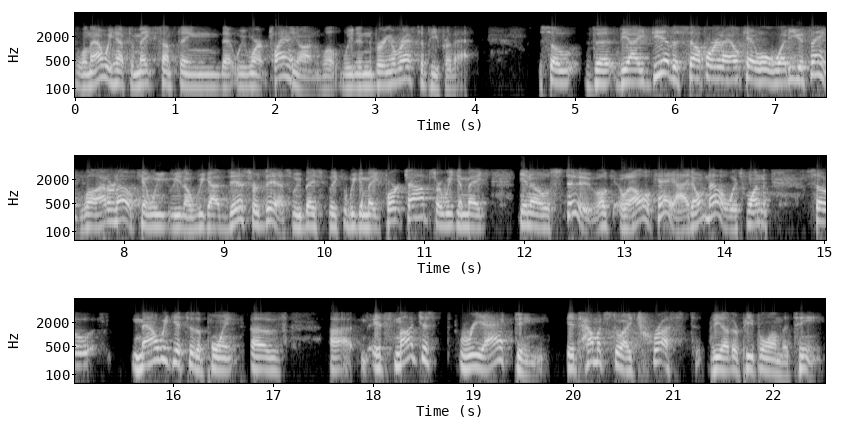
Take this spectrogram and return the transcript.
well, now we have to make something that we weren't planning on. Well, we didn't bring a recipe for that. So the the idea of a self-organized, okay, well, what do you think? Well, I don't know. Can we, you know, we got this or this. We basically we can make pork chops or we can make, you know, stew. Okay, well, okay, I don't know which one. So now we get to the point of uh, it's not just reacting; it's how much do I trust the other people on the team.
